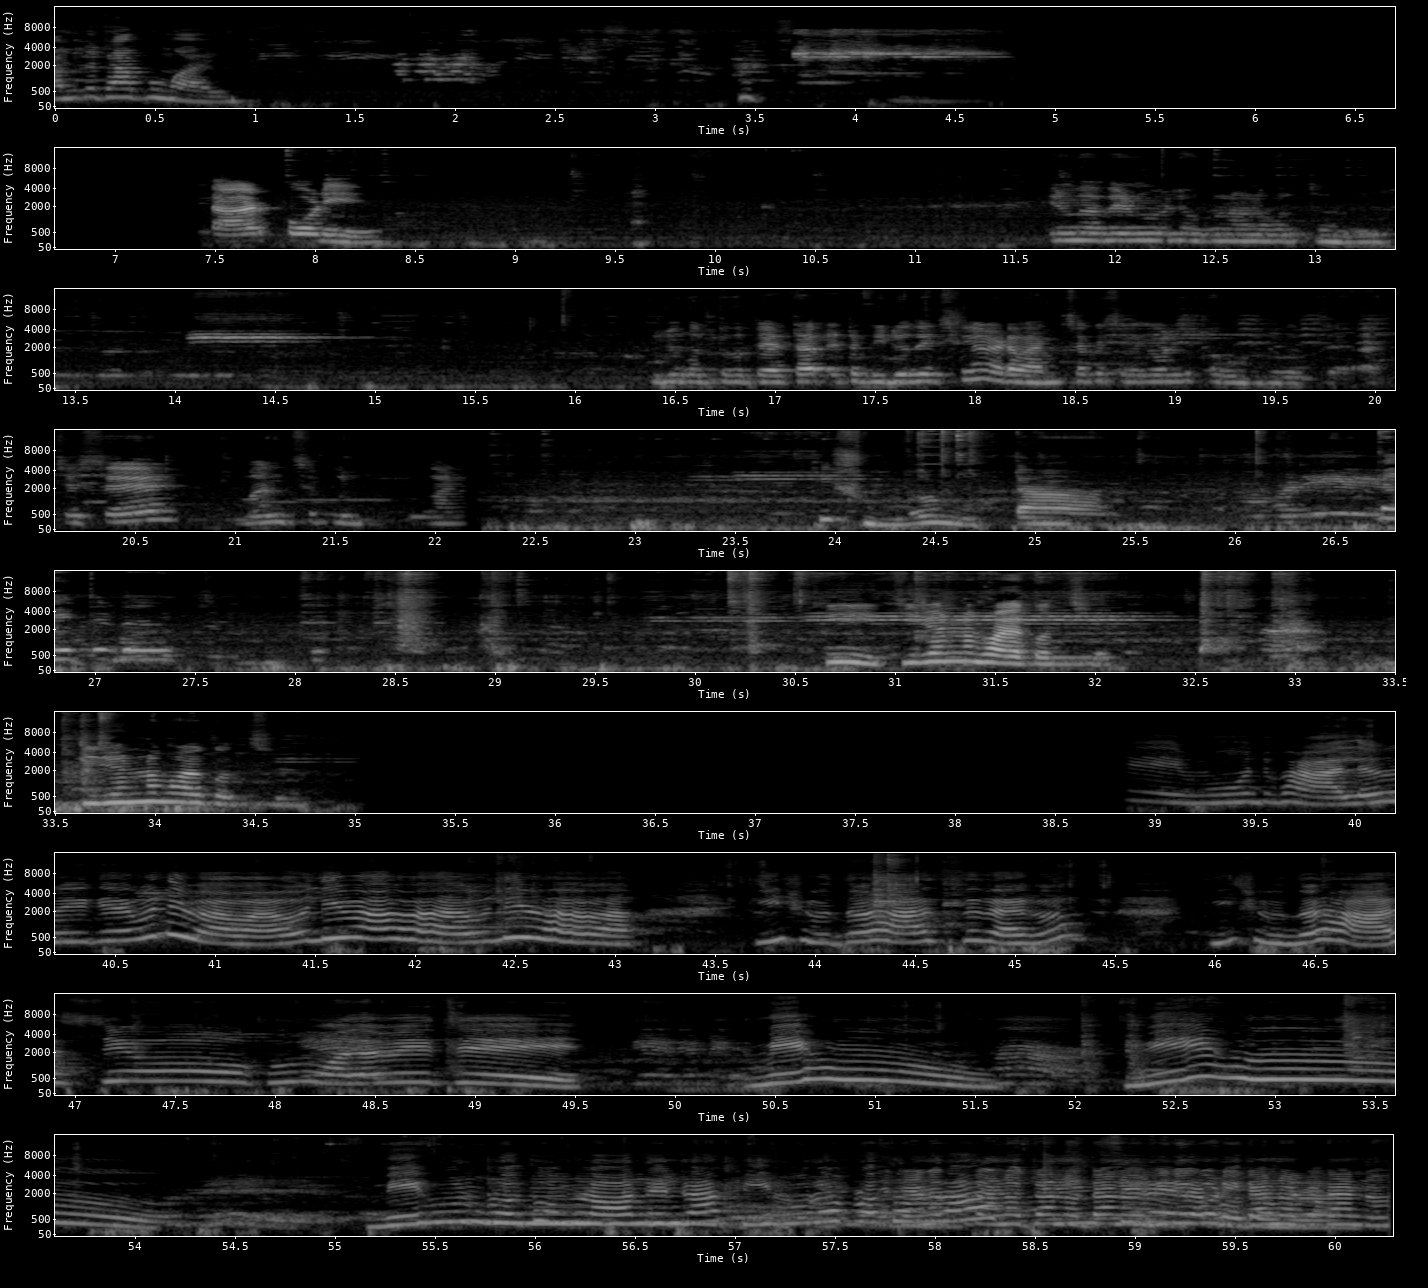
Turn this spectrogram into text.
আমি তো ঠাকুমাই। তারপরে এরমভাবে এরমভাবে ঠাকুর রান্না করতে হবে। পুজো করতে করতে একটা একটা ভিডিও দেখছিলাম একটা বাচ্চাকে ছেলেকে বলেছে ঠাকুর পুজো করতে। আচ্ছা সে মানছে কি সুন্দর মুখটা। কি? কি জন্য ভয় করছে? কি জন্য ভয় করছে? মুড ভালো হয়ে গেছে? বলি বাবা ওলি বাবা ওলি বাবা। কি সুন্দর সুন্দর হাসছে দেখো। কি সুন্দর হাসছে ও খুব মজা পেয়েছে। মেহু মেহু। মেহুর প্রথম রথ এটা পিহুরও প্রথম রথ? টানো টানো টানো ভিডিও করি টানো টানো।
